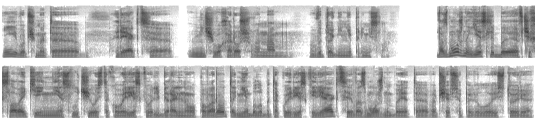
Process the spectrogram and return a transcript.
И, в общем, эта реакция ничего хорошего нам в итоге не принесла. Возможно, если бы в Чехословакии не случилось такого резкого либерального поворота, не было бы такой резкой реакции, возможно бы это вообще все повело историю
